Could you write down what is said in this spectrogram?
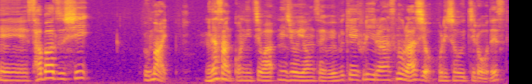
えー、サバ寿司うまい。皆さん、こんにちは。24歳ウェブ系フリーランスのラジオ、堀翔一郎です。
